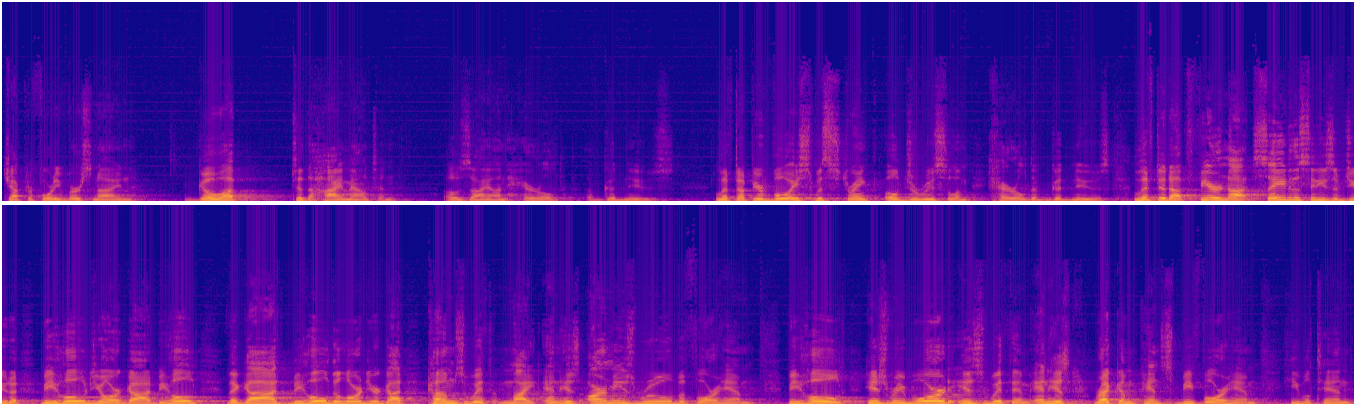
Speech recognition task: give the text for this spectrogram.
Chapter 40, verse 9 Go up to the high mountain, O Zion, herald of good news. Lift up your voice with strength, O Jerusalem, herald of good news. Lift it up, fear not. Say to the cities of Judah, Behold your God. Behold the God, behold the Lord your God comes with might, and his armies rule before him. Behold, his reward is with him, and his recompense before him. He will tend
